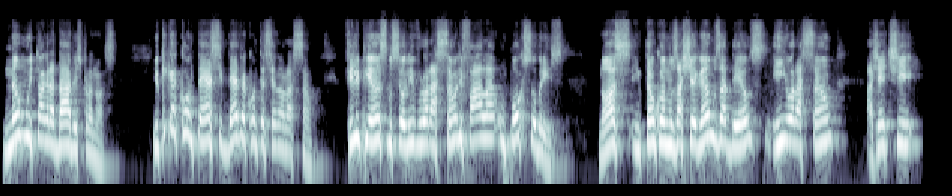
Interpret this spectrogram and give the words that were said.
não muito agradáveis para nós. E o que, que acontece, deve acontecer na oração? Filipe Anse, no seu livro Oração, ele fala um pouco sobre isso. Nós, então, quando nos achegamos a Deus em oração, a gente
